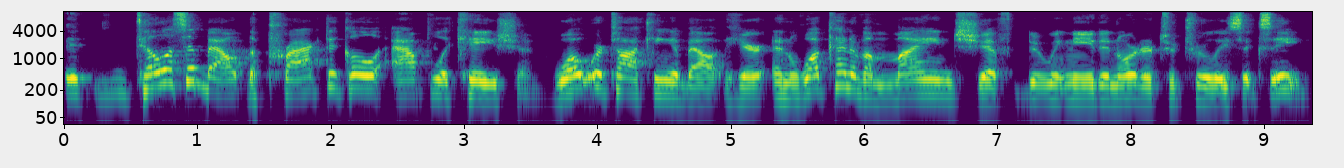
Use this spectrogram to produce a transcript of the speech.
It, tell us about the practical application, what we're talking about here, and what kind of a mind shift do we need in order to truly succeed?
